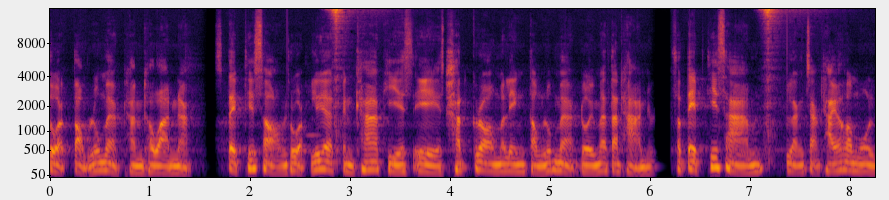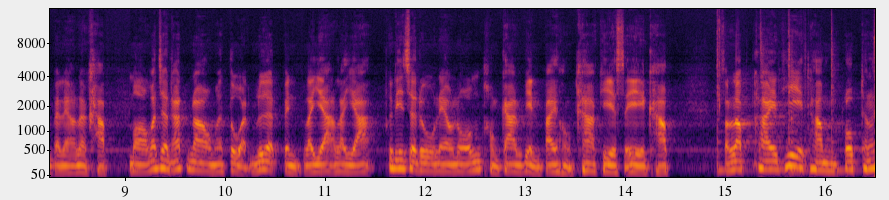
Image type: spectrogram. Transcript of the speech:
ตรวจต่อมลูกหมากทางทวารหนักสเต็ปที่ 2 ตรวจเลือดเป็นค่า PSA คัดกรองมะเร็งต่อมลูกหมากโดยมาตรฐาน สเต็ปที่ 3 หลังจากใช้ฮอร์โมนไปแล้วนะครับหมอก็จะนัดเรามาตรวจเลือดเป็นระยะระยะ เพื่อที่จะดูแนวโน้มของการเปลี่ยนไปของค่า PSA ครับสำหรับใครที่ทำครบทั้ง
